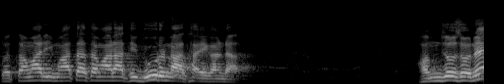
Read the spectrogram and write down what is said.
તો તમારી માતા તમારાથી દૂર ના થાય ગાંડા. સમજો છો ને?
